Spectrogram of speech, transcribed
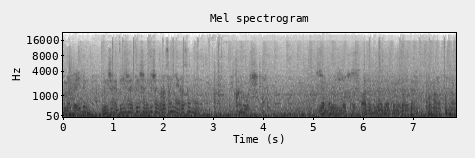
А ми виїдемо? Виїжджай, виїжджай, виїжджай, виїжджай, розганяй, розганяй. Хорош. Давай, давай, давай, давай, давай, давай. Погнали, погнали.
